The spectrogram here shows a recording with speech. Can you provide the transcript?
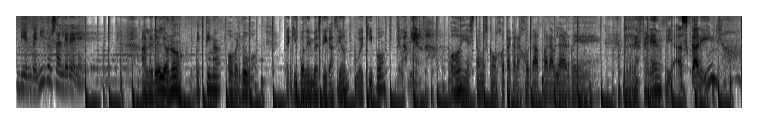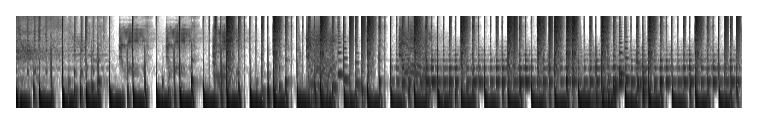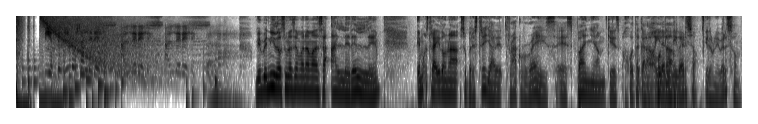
Bienvenidos al Lerele. Alerele o no, víctima o verdugo. equipo de investigación o equipo de la mierda. Hoy estamos con J. Carajota para hablar de referencias, cariño. Bienvenidos una semana más a Alerele. Hemos traído una superestrella de Drag Race España, que es J. No, Carajota. y del universo. Y del universo.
